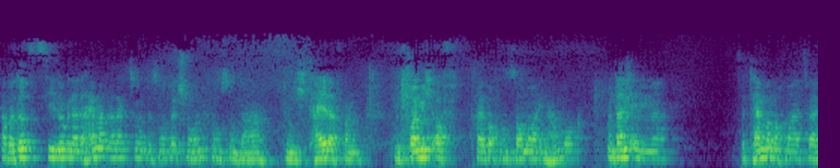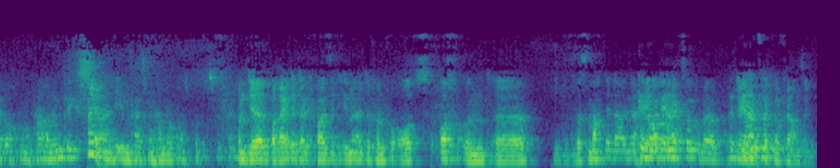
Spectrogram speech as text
aber dort ist die sogenannte Heimatredaktion des Norddeutschen Rundfunks und da bin ich Teil davon und freue mich auf drei Wochen Sommer in Hamburg und dann im äh, September nochmal zwei Wochen Paralympics, Ah, ja. die ebenfalls von Hamburg aus produziert werden. Und der bereitet dann quasi die Inhalte von vor Ort auf und äh, was macht er da in der Genau, Heimatredaktion oder guckt also er wir haben vielleicht so- nur Fernsehen?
